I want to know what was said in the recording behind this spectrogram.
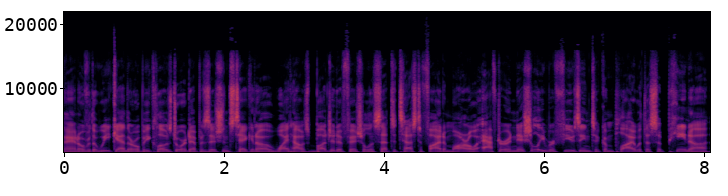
And over the weekend, there will be closed door depositions taken. A White House budget official is set to testify tomorrow after initially refusing to comply with a subpoena.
